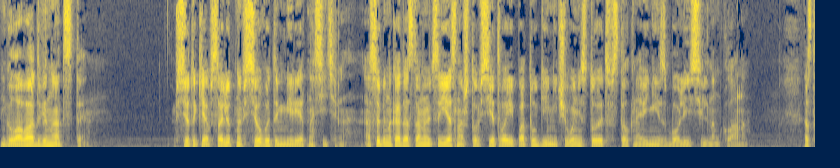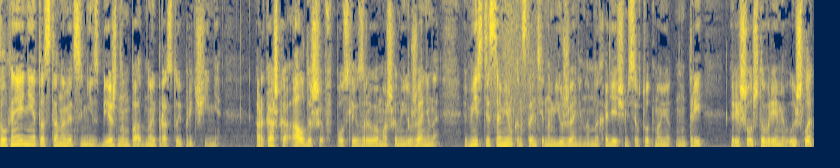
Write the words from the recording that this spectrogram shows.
Глава 12. Все-таки абсолютно все в этом мире относительно. Особенно, когда становится ясно, что все твои потуги ничего не стоят в столкновении с более сильным кланом. А столкновение это становится неизбежным по одной простой причине. Аркашка Алдышев после взрыва машины Южанина вместе с самим Константином Южаниным, находящимся в тот момент внутри, решил, что время вышло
